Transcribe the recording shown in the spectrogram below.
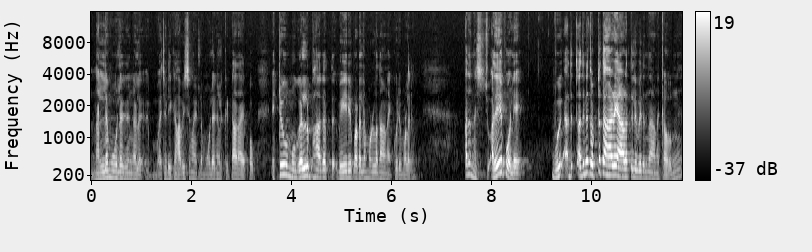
നല്ല മൂലകങ്ങൾ ചെടിക്ക് ആവശ്യമായിട്ടുള്ള മൂലകങ്ങൾ കിട്ടാതായപ്പോൾ ഏറ്റവും മുകൾ ഭാഗത്ത് വേര് പടലമുള്ളതാണ് കുരുമുളക്. അത് നശിച്ചു. അതേപോലെ അതിന് തൊട്ട് താഴെ ആഴത്തിൽ വരുന്നതാണ് കവുങ്ങ്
